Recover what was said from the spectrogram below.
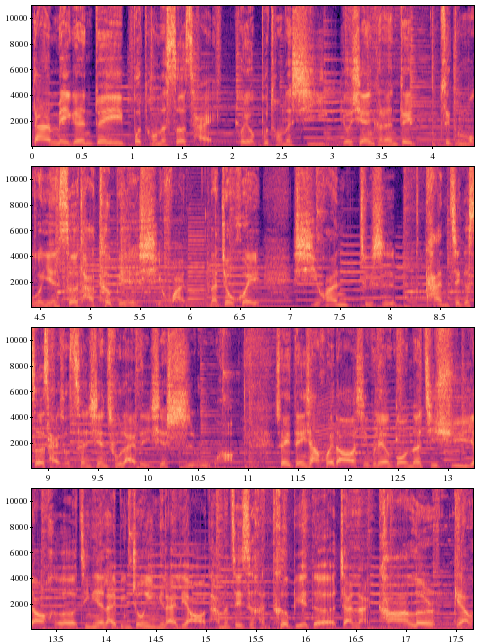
当然，每个人对不同的色彩会有不同的吸引，有些人可能对这个某个颜色他特别喜欢，那就会喜欢就是看这个色彩所呈现出来的一些事物哈。所以等一下回到幸福联合国呢，继续要和今天的来宾钟一鸣来聊他们这次很特别的展览 Color Gallery。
